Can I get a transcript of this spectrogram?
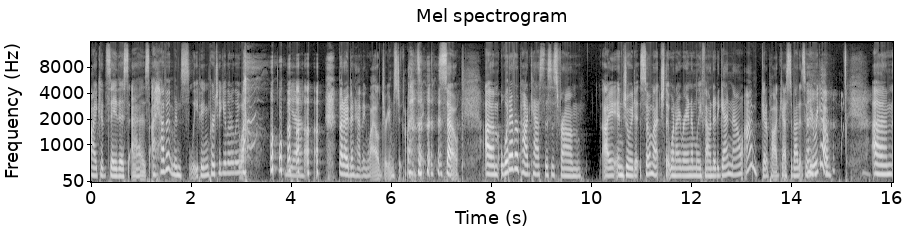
I could say this as I haven't been sleeping particularly well. Yeah. but I've been having wild dreams to compensate. so, um, whatever podcast this is from, I enjoyed it so much that when I randomly found it again, now I'm gonna podcast about it. So here we go. um,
